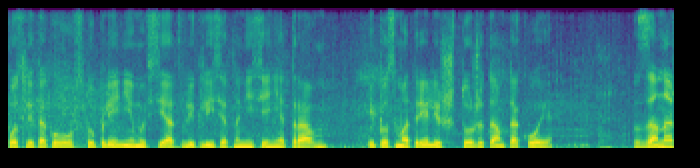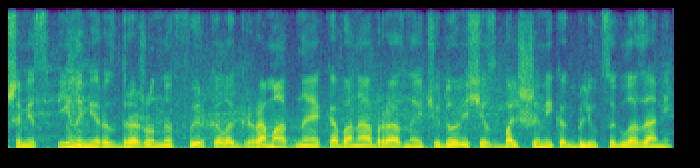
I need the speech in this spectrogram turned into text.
После такого вступления мы все отвлеклись от нанесения травм и посмотрели, что же там такое. За нашими спинами раздраженно фыркало громадное кабанообразное чудовище с большими, как блюдца, глазами.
